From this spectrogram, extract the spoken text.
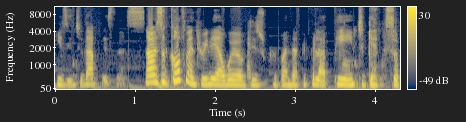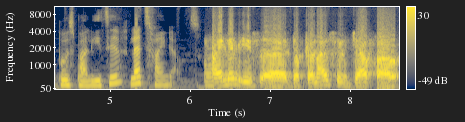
he's into that business. Now, is the government really aware of this group and that people are paying to get the supposed palliative? Let's find out. My name is uh, Dr. Nasir Jafar,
